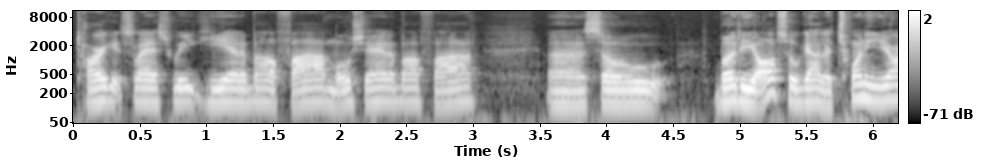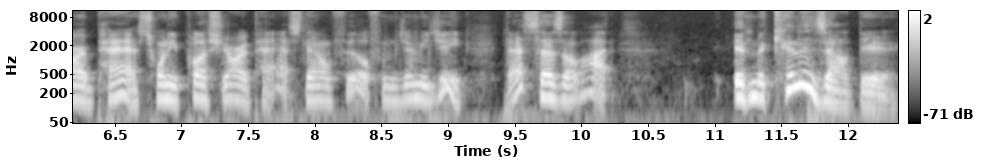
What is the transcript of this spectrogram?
targets last week. He had about five. Mostert had about five. Uh, so, but he also got a 20 yard pass, 20 plus yard pass downfield from Jimmy G. That says a lot. If McKinnon's out there,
